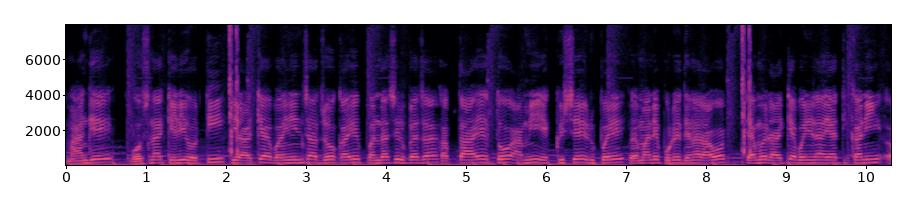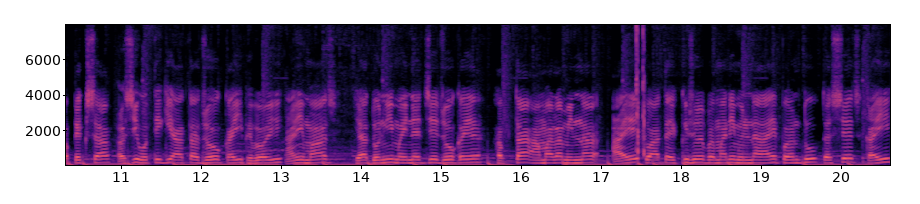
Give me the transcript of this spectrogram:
मागे घोषणा केली होती की लाडक्या बहिणींचा जो काही पंधराशे रुपयाचा हप्ता आहे तो आम्ही एकवीसशे रुपये प्रमाणे पुढे देणार आहोत. त्यामुळे लाडक्या बहिणींना या ठिकाणी अपेक्षा अशी होती की आता जो काही फेब्रुवारी आणि मार्च या दोन्ही महिन्याचे जो काही हप्ता आम्हाला मिळणार आहे तो आता एकवीस रुपये प्रमाणे मिळणार आहे. परंतु तसेच काही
